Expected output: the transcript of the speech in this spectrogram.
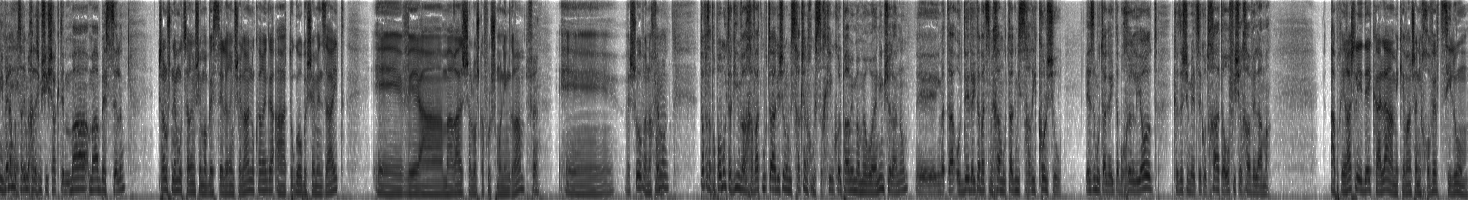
מבין המוצרים החדשים שהשקתם, מה מה הבסט סלר? יש לנו שני מוצרים שהם הבסט סלרים שלנו כרגע, ה-to-go בשמן זית, אה, והמארז 3 כפול 80 גרם. יפה. אה, ושוב, יפה אנחנו... מאוד. טוב, אז אפרופו מותגים והרחבת מותג, יש לנו משחק שאנחנו משחקים כל פעם עם המרואיינים שלנו. אה, אם אתה, עודד, היית בעצמך מותג מסחרי כלשהו, איזה מותג היית בוחר להיות, כזה שמייצג אותך, את האופי שלך ולמה? הבחירה שלי היא די קלה, מכיוון שאני חובב צילום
